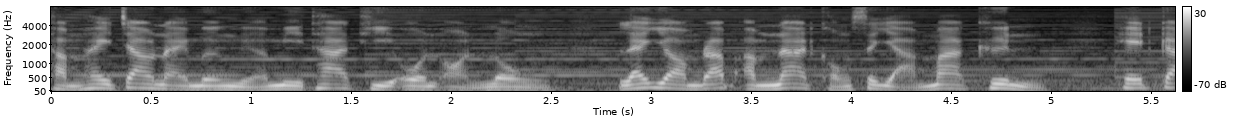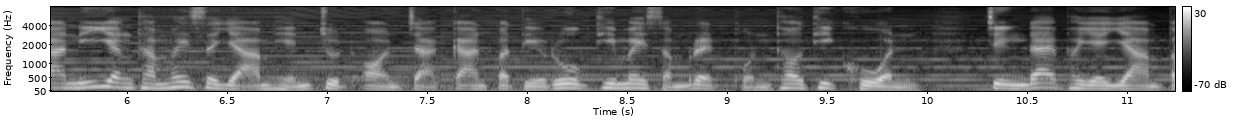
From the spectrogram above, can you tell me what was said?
ทำให้เจ้านายเมืองเหนือมีท่าทีโอนอ่อนลง และยอมรับอำนาจของสยามมากขึ้น เหตุการณ์นี้ยังทำให้สยามเห็นจุดอ่อนจากการปฏิรูปที่ไม่สำเร็จผลเท่าที่ควร จึงได้พยายามป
